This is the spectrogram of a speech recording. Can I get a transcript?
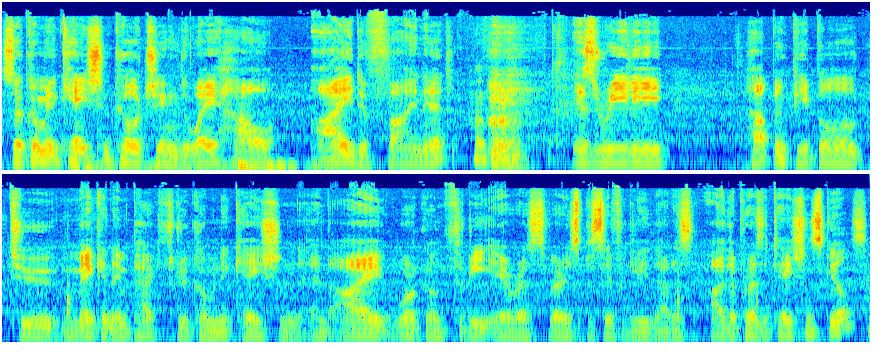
So communication coaching, the way how I define it, is really helping people to make an impact through communication. And I work on three areas very specifically. That is either presentation skills,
